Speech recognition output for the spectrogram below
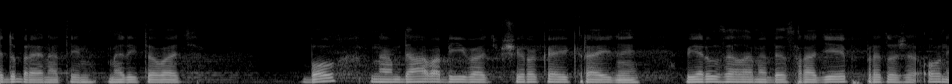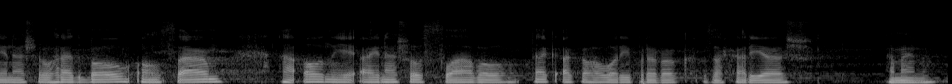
Je dobré nad tým meditovať, Boh nám dáva bývať v širokej krajine, v Jeruzaleme bez hradieb, pretože On je našou hradbou, On sám a On je aj našou slávou, tak ako hovorí prorok Zachariáš. Amen.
